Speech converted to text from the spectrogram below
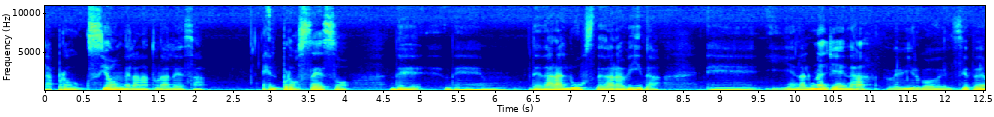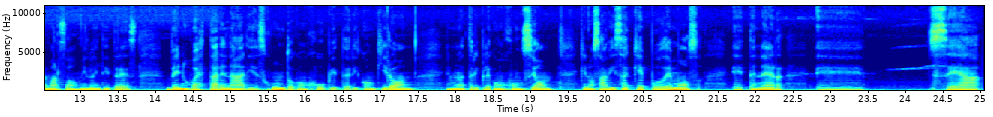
la producción de la naturaleza, el proceso de, dar a luz, de dar a vida. Eh, y en la luna llena de Virgo del 7 de marzo de 2023, Venus va a estar en Aries junto con Júpiter y con Quirón en una triple conjunción que nos avisa que podemos eh, tener, eh, sea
